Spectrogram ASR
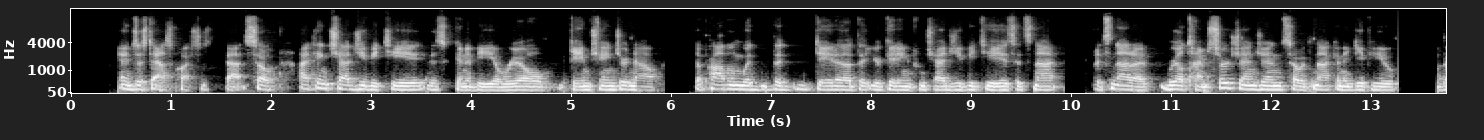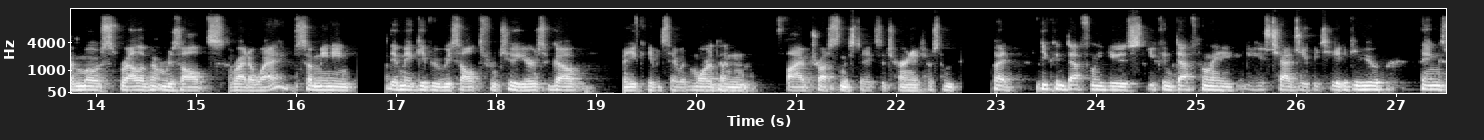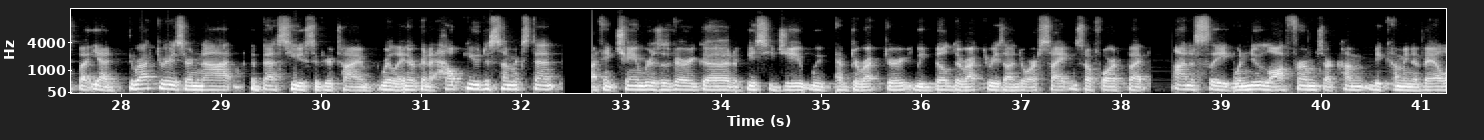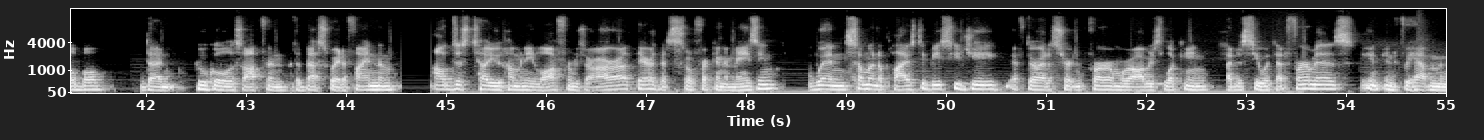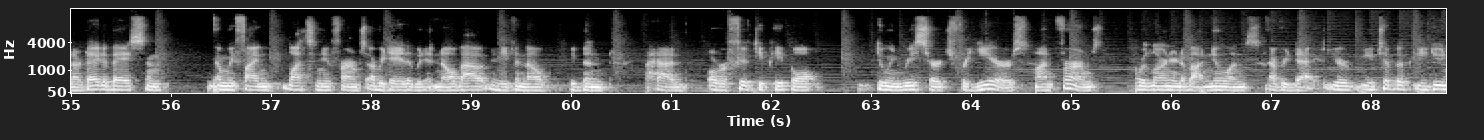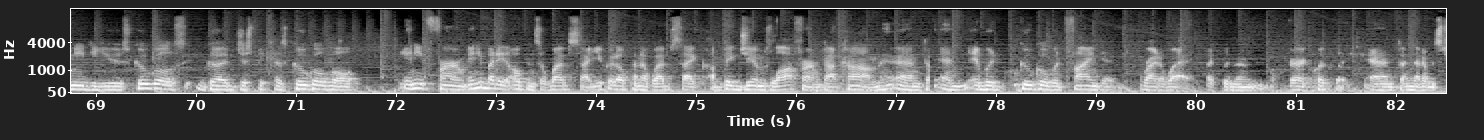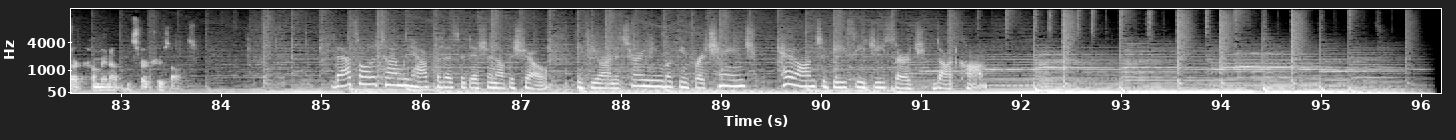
And just ask questions like that. So I think ChatGPT is going to be a real game changer. Now, the problem with the data that you're getting from ChatGPT is it's not it's not a real-time search engine, so it's not going to give you the most relevant results right away. So meaning they may give you results from two years ago. You could even say with more than five trust in the state's attorneys or something. But you can definitely use you can definitely use ChatGPT to give you things. But yeah, directories are not the best use of your time. Really, they're going to help you to some extent, I think Chambers is very good. BCG, we have director, we build directories onto our site and so forth. But honestly, when new law firms are come, becoming available, then Google is often the best way to find them. I'll just tell you how many law firms there are out there. That's so freaking amazing. When someone applies to BCG, if they're at a certain firm, we're always looking to see what that firm is and if we have them in our database. And, and we find lots of new firms every day that we didn't know about. And even though we've been had over 50 people doing research for years on firms. We're learning about new ones every day. You're, you typically you do need to use Google's good just because Google will any firm, anybody that opens a website, you could open a website called bigjimslawfirm.com and and it would Google would find it right away, like within very quickly. And, and then it would start coming up in search results. That's all the time we have for this edition of the show. If you are an attorney looking for a change, head on to bcgsearch.com.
